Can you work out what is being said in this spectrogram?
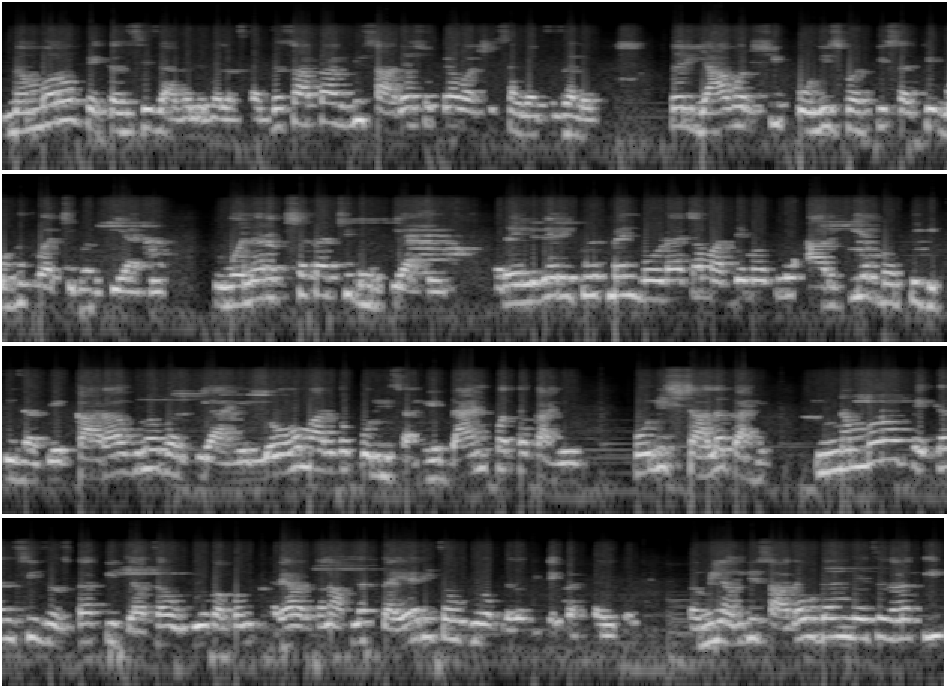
नंबर ऑफ वेकन्सीज अवेलेबल असतात. जसं आता अगदी साध्या सोप्या भाषेत सांगायचं झालं तर यावर्षी पोलीस भरतीसारखी महत्वाची भरती आहे. वनरक्षकाची भरती आहे. रेल्वे रिक्रुटमेंट बोर्डाच्या माध्यमातून आरपीएफ भरती घेतली जाते. कारागृह भरती आहे. लोहमार्ग पोलीस आहे. बँड पथक आहे. पोलीस चालक आहे. नंबर ऑफ वेकन्सीज असतात की ज्याचा उपयोग आपण खऱ्या अर्थानं आपल्या तयारीचा उपयोग आपल्याला तिथे करता येतो. तर मी अगदी साधं उदाहरण द्यायचं झालं की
